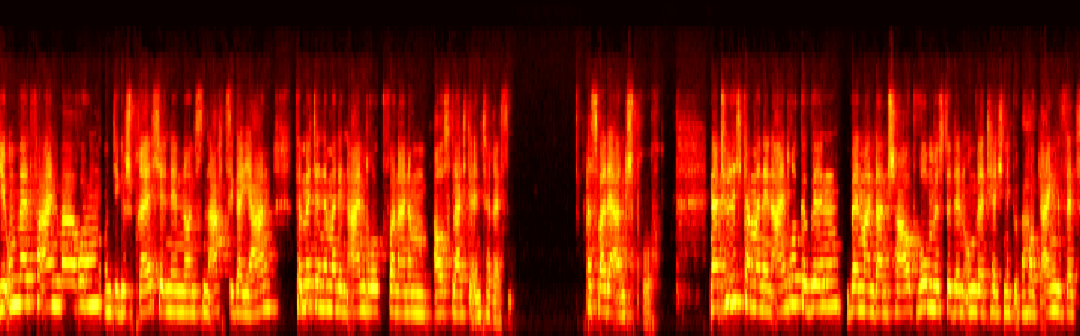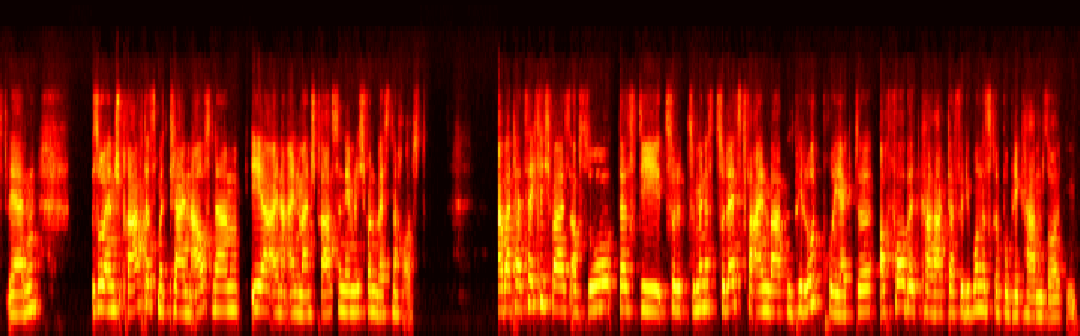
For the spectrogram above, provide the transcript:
Die Umweltvereinbarung und die Gespräche in den 1980er Jahren vermitteln immer den Eindruck von einem Ausgleich der Interessen. Das war der Anspruch. Natürlich kann man den Eindruck gewinnen, wenn man dann schaut, wo müsste denn Umwelttechnik überhaupt eingesetzt werden. So entsprach das mit kleinen Ausnahmen eher einer Einbahnstraße, nämlich von West nach Ost. Aber tatsächlich war es auch so, dass die zu, zumindest zuletzt vereinbarten Pilotprojekte auch Vorbildcharakter für die Bundesrepublik haben sollten.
